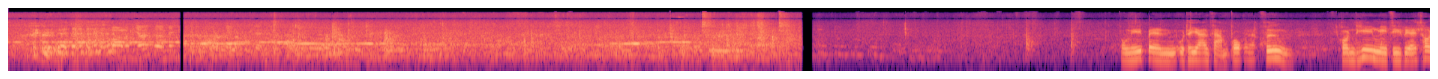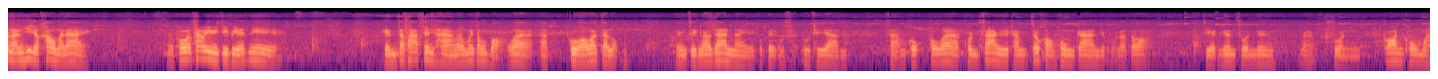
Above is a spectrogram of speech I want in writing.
ตรงนี้เป็นอุทยานสามก๊กนะซึ่งคนที่มี GPS เท่านั้นที่จะเข้ามาได้ เพราะว่าถ้าไม่มี GPS นี่ เห็นสภาพเส้นทางแล้วไม่ต้องบอกว่าอาจกลัวว่าจะหลงจริงๆแล้วด้านในก็เป็นอุทอุทยานสามก๊กเพราะว่าคนสร้างคือทำเจ้าของโครงการอยู่ แล้วก็เจียดเงินส่วนหนึ่งนะครับส่วนก้อนคงมา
